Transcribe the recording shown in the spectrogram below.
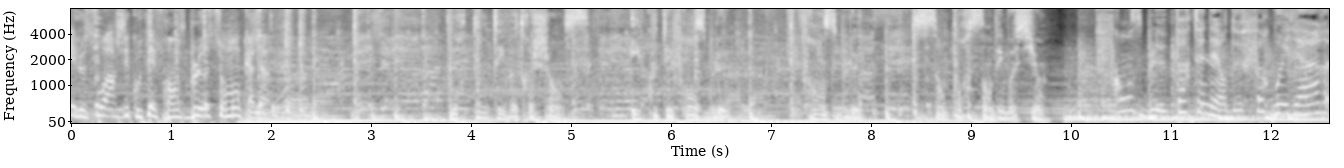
Et le soir, j'écoutais France Bleu sur mon canapé. Pour tenter votre chance, écoutez France Bleu. France Bleu, 100% d'émotion. France Bleu, partenaire de Fort Boyard,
